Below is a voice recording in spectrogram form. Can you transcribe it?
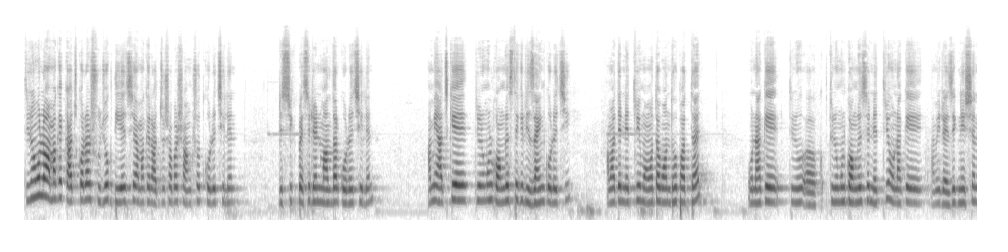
তৃণমূলও আমাকে কাজ করার সুযোগ দিয়েছে, আমাকে রাজ্যসভার সাংসদ করেছিলেন ডিস্ট্রিক্ট প্রেসিডেন্ট মালদার করেছিলেন। আমি আজকে তৃণমূল কংগ্রেস থেকে রিজাইন করেছি। আমাদের নেত্রী মমতা বন্দ্যোপাধ্যায়, ওনাকে তৃণমূল কংগ্রেসের নেত্রী, ওনাকে আমি রেজিগনেশন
